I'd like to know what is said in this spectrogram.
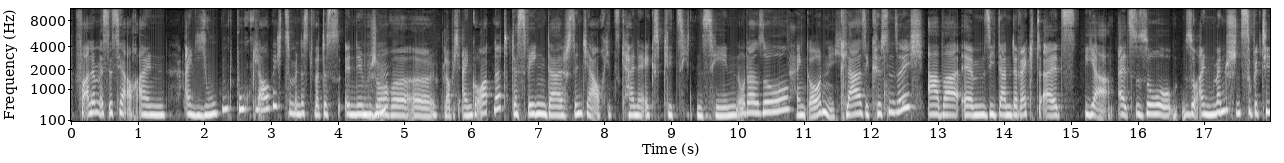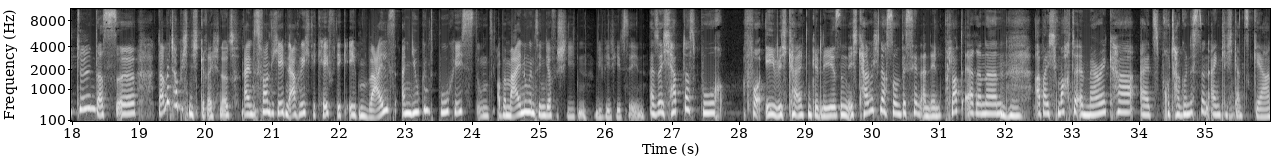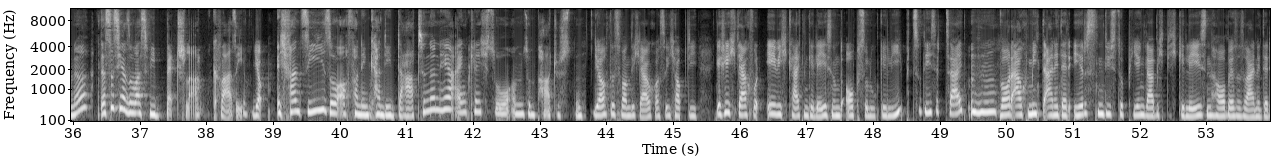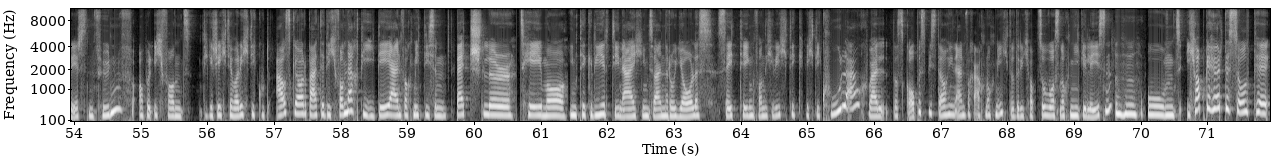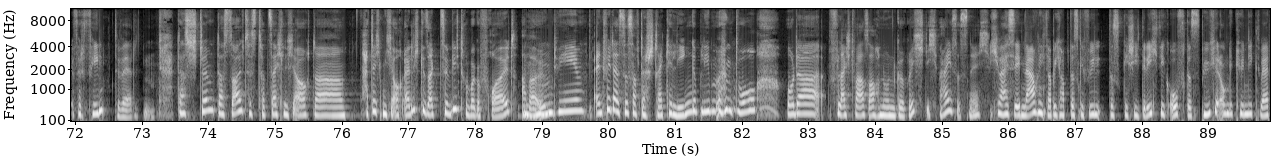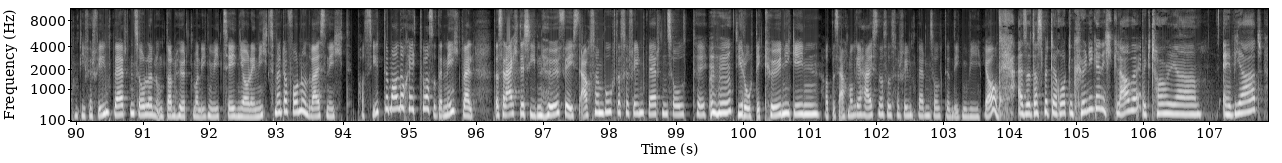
vor allem, es ist ja auch ein, ein Jugendbuch, glaube ich. Zumindest wird es in dem mhm. Genre, äh, glaube ich, eingeordnet. Deswegen, da sind ja auch jetzt keine expliziten Szenen oder so. Nein, gar nicht. Klar, sie küssen sich, aber ähm, sie dann direkt als, ja, als so, so einen Menschen zu betiteln, das, äh, damit habe ich nicht gerechnet. Nein, das fand ich eben auch richtig heftig, eben weil es ein Jugendbuch ist. Und, aber Meinungen sind ja verschieden, wie wir hier sehen. Also ich habe das Buch vor Ewigkeiten gelesen. Ich kann mich noch so ein bisschen an den Plot erinnern, mhm. aber ich mochte America als Protagonistin eigentlich ganz gerne. Das ist ja sowas wie Bachelor quasi. Ja. Ich fand sie so auch von den Kandidatinnen her eigentlich so am sympathischsten. Ja, das fand ich auch. Also ich habe die Geschichte auch vor Ewigkeiten gelesen und absolut geliebt zu dieser Zeit. Mhm. War auch mit einer der ersten Dystopien, glaube ich, die ich gelesen habe, also so eine der ersten fünf. Aber ich fand, die Geschichte war richtig gut ausgearbeitet. Ich fand auch die Idee einfach mit diesem Bachelor-Thema integriert in eigentlich in so ein royales Setting, fand ich richtig, richtig cool auch, weil das gab es bis dahin einfach auch noch nicht oder ich habe sowas noch nie gelesen. Mhm. Und ich habe gehört, es sollte verfilmt werden. Das stimmt, das sollte es tatsächlich auch. Da hatte ich mich auch ehrlich gesagt ziemlich drüber gefreut. Aber mhm. irgendwie, entweder ist es auf der Strecke liegen geblieben irgendwo oder vielleicht war es auch nur ein Gerücht. Ich weiß es nicht. Ich weiß eben auch nicht, aber ich habe das Gefühl, das geschieht geschieht richtig oft, dass Bücher angekündigt werden, die verfilmt werden sollen und dann hört man irgendwie zehn Jahre nichts mehr davon und weiß nicht, passiert da mal noch etwas oder nicht, weil das Reich der sieben Höfe ist auch so ein Buch, das verfilmt werden sollte. Mhm. Die Rote Königin hat es auch mal geheißen, dass es verfilmt werden sollte und irgendwie, ja. Also das mit der Roten Königin, ich glaube, Victoria Aveyard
